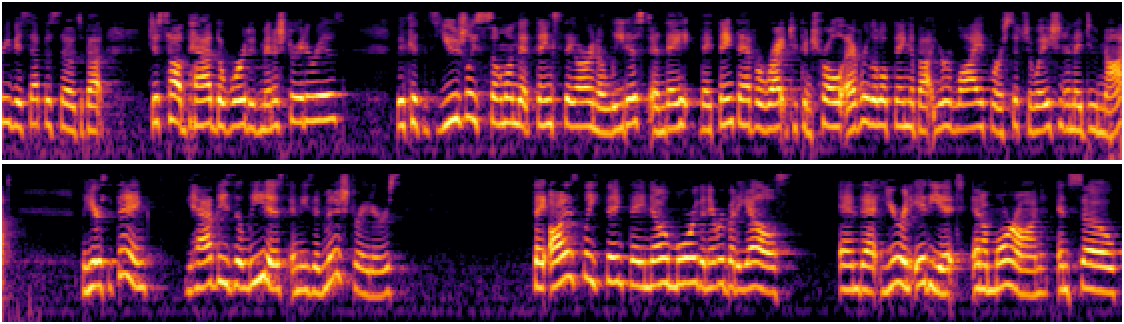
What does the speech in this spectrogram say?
previous episodes about just how bad the word administrator is, because it's usually someone that thinks they are an elitist and they, they think they have a right to control every little thing about your life or a situation and they do not. But here's the thing, you have these elitists and these administrators, they honestly think they know more than everybody else and that you're an idiot and a moron and so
